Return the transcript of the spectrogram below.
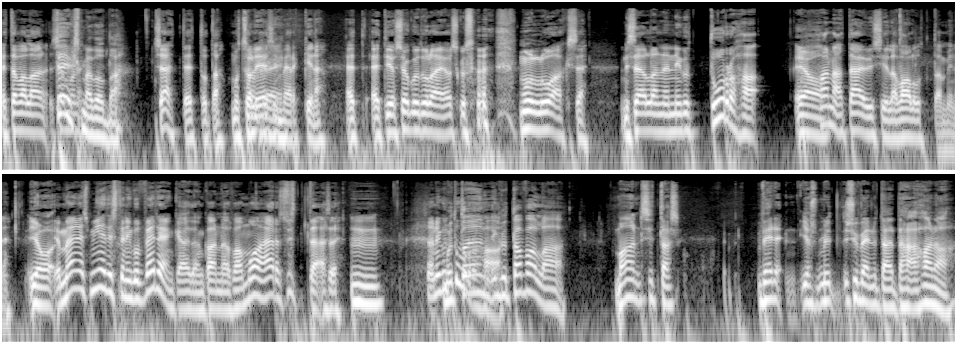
Että tavallaan Teekö semmoinen- mä tota? Sä et tee tota, mutta se oli Okei. esimerkkinä. Että et jos joku tulee joskus mun luokse, niin sellainen niinku turha Joo. hana täysillä valuttaminen. Joo. Ja mä en edes mieti sitä niinku vedenkäytön kannalta, vaan mua ärsyttää se. Mm. Se on niinku Mutta turhaa. on niinku tavallaan, mä oon sit taas, vede, jos nyt syvennytään tähän hana,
